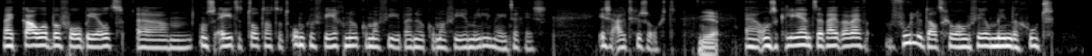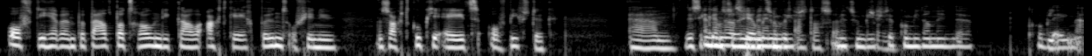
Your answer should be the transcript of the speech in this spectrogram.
wij kouwen bijvoorbeeld ehm, ons eten totdat het ongeveer 0,4 bij 0,4 millimeter is. Is uitgezocht. Ja. Eh, onze cliënten, wij, wij voelen dat gewoon veel minder goed. Of die hebben een bepaald patroon, die kauwen acht keer punt. Of je nu een zacht koekje eet of biefstuk. Ehm, dus die kunnen dat veel minder goed aanpassen. Met zo'n Sorry. biefstuk kom je dan in de problemen.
